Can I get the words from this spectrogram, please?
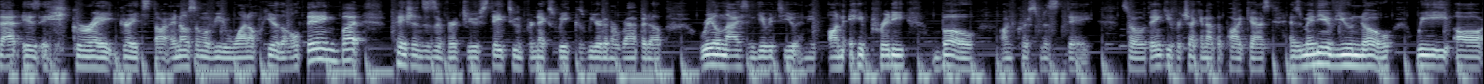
that is a great, great start. I know some of you want to hear the whole thing, but patience is a virtue. Stay tuned for next week because we are going to wrap it up real nice and give it to you on a pretty bow on Christmas Day. So thank you for checking out the podcast. As many of you know, we are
